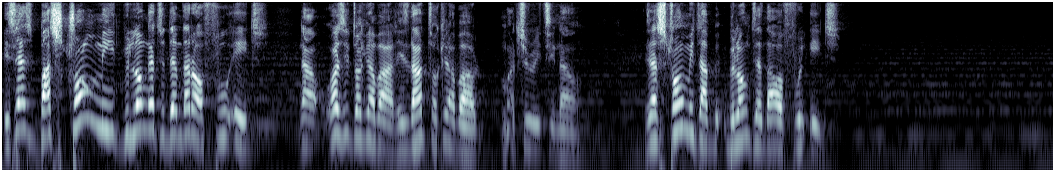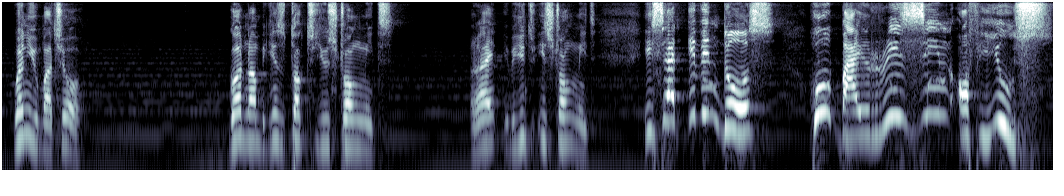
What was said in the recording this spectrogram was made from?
He says, But strong meat belongeth to them that are full age. Now, what's he talking about? He's not talking about maturity now. He says, Strong meat belongs to them that are of full age. When you mature, God now begins to talk to you strong meat. Right? You begin to eat strong meat. He said, Even those who by reason of use,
